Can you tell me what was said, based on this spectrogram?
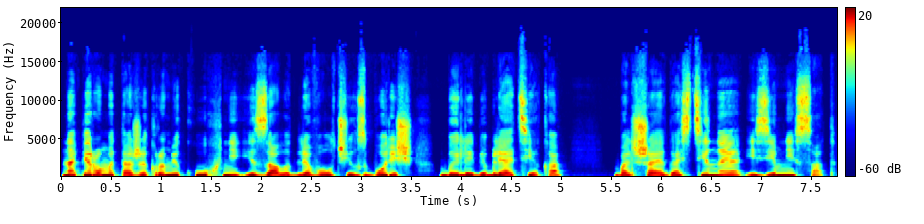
На первом этаже, кроме кухни и зала для волчьих сборищ, были библиотека, большая гостиная и зимний сад.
